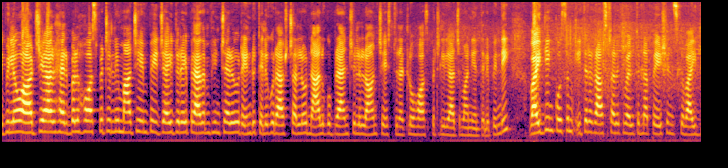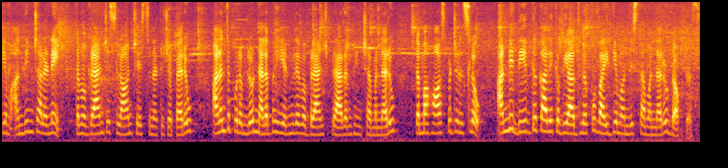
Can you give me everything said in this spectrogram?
ఏపీలో ఆర్జీఆర్ హెర్బల్ హాస్పిటల్ని మాజీ ఎంపీ జయదురై ప్రారంభించారు. రెండు తెలుగు రాష్ట్రాల్లో నాలుగు బ్రాంచీలు లాంచ్ చేస్తున్నట్లు హాస్పిటల్ యాజమాన్యం తెలిపింది. వైద్యం కోసం ఇతర రాష్ట్రాలకు వెళ్తున్న పేషెంట్స్కి వైద్యం అందించాలనే తమ బ్రాంచెస్ లాంచ్ చేస్తున్నట్లు చెప్పారు. అనంతపురంలో నలభై ఎనిమిదవ బ్రాంచ్ ప్రారంభించామన్నారు. తమ హాస్పిటల్స్లో అన్ని దీర్ఘకాలిక వ్యాధులకు వైద్యం అందిస్తామన్నారు doctors.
